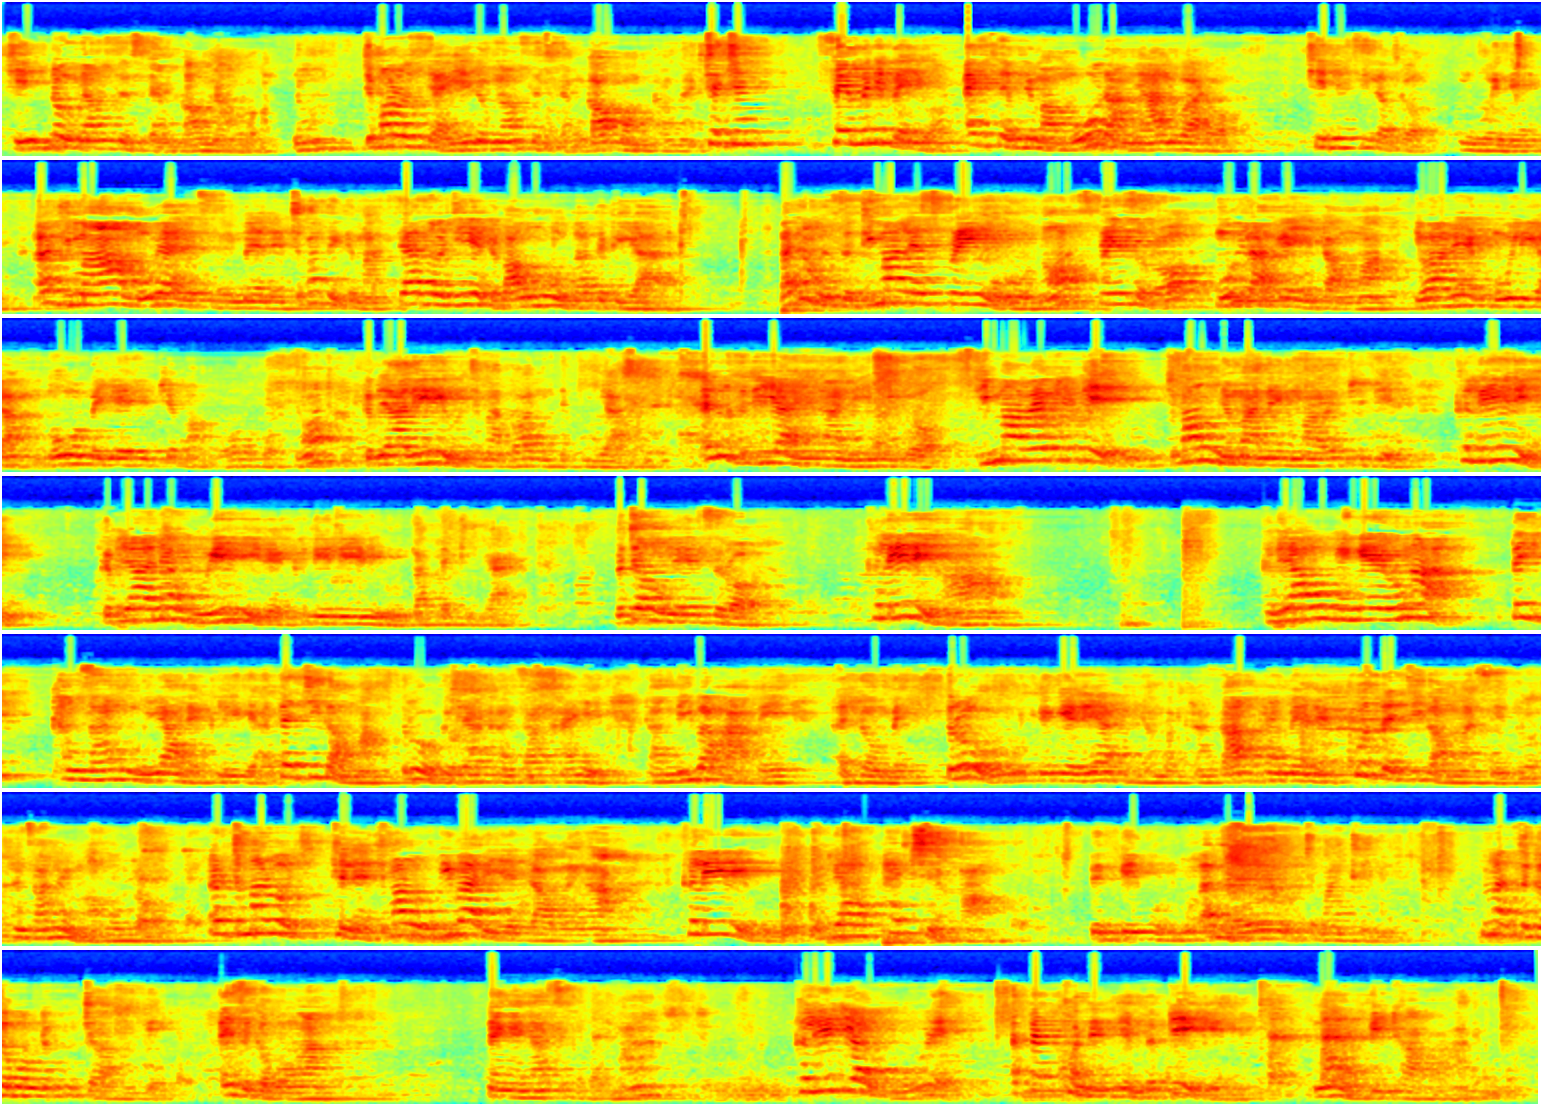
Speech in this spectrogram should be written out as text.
ရေနှုတ်မြောင်း system ကောင်းတာပေါ့နော်ကျမတို့ဆရာရေနှုတ်မြောင်း system ကောင်းမှမကောင်းနိုင်ချက်ချင်း10မိနစ်ပဲရောအဲ့10မိနစ်မှာမိုးတာများလို့ကတော့ခြေမျက်စိလောက်တော့ဒီဝင်နေအဲ့ဒီမှာမိုးရတယ်ဆိုပေမဲ့လည်းကျမစိတ်ကမှာဆရာတော်ကြီးရဲ့တပေါင်းမိုးကိုသွားတတိရတယ် ဘာကြောင့်လဲဆိုဒီမှာလဲ spring ကိုနော် spring ဆိုတော့မိုးရွာခဲ့ရင်တောင်မှရွာတဲ့မိုးလေးကမိုးမရဲလေးဖြစ်မှာပေါ့နော်ကြပြားလေးတွေကိုကျွန်မသွားပြီးတတိယအဲ့လိုတတိယရင်ကနေပြီးတော့ဒီမှာပဲဖြစ်ဖြစ်ကျွန်မတို့မြန်မာနိုင်ငံမှာပဲဖြစ်ဖြစ်ကလေးတွေကြပြားနဲ့ဝေးနေတဲ့ကလေးလေးတွေကိုသတ်တတိယဘာကြောင့်လဲဆိုတော့ကလေးတွေဟာကြပြားငငယ်တုန်းကတိတ်ခံစားလို့မရတဲ့ကလေးတွေအသက်ကြီးကောင်မှသူတို့ကြပြားခံစားခိုင်းရင်ဒါမိဘကပဲ အလွန်ပဲသူတို့ကိုငယ်ငယ်တွေကကြပြားမခံစားခိုင်းမဲနဲ့ခုသက်ကြီးကမှစင်သူတို့ခံစားနိုင်မှာမဟုတ်တော့ဘူးအဲ့တော့ကျမတို့ထင်တယ်ကျမတို့မိဘတွေရဲ့တာဝန်ကကလေးတွေကိုကြပြားဖတ်ချင်အောင်သင်ပေးဖို့လိုအပ်မယ်လို့ကျမထင်တယ်။ဒီမှာစကားပုံတစ်ခုကြားပြီးတယ်။အဲ့စကားပုံကနိုင်ငံသားစကားပုံမှာကလေးတယောက်ကိုတဲ့အသက်9နှစ်မပြည့်ခင်နားပေးထားပါ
